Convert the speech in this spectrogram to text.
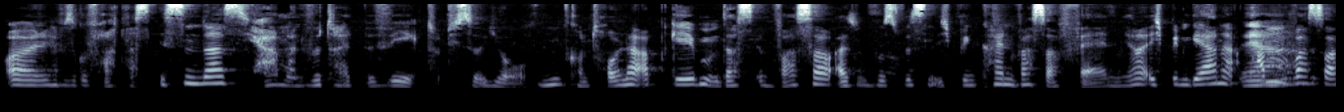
Und ich habe so gefragt, was ist denn das? Ja, man wird halt bewegt. Und ich so, jo, hm, Kontrolle abgeben und das im Wasser. Also du musst wissen, ich bin kein Wasserfan. Ja, ich bin gerne ja. am Wasser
